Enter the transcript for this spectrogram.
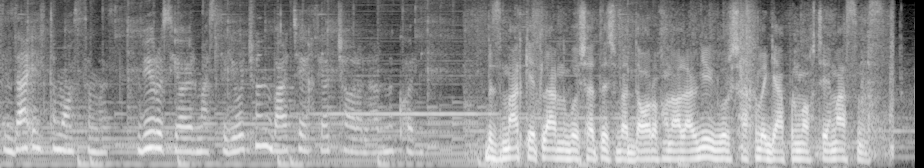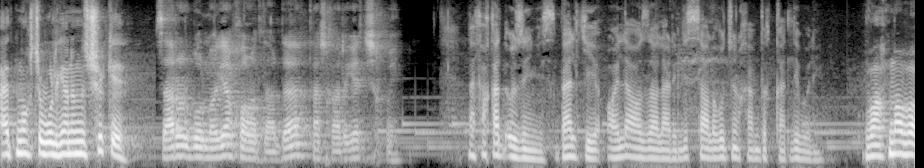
Sizdan iltimosimiz, virus yoyilmasligi uchun barcha ehtiyot choralarini ko'ring. Biz marketlarni bo'shatish va dorixonalarga yugurish haqida gapirmoqchi emasmiz. Aytmoqchi bo'lganimiz shuki, Zarur bo'lmagan holatlarda tashqariga chiqmang. Nafaqat o'zingiz, balki oila a'zolaringiz sog'lig'i uchun ham diqqatli bo'ling. vahma va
